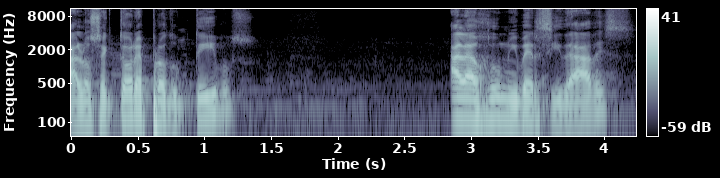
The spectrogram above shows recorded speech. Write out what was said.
a los sectores productivos, a las universidades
